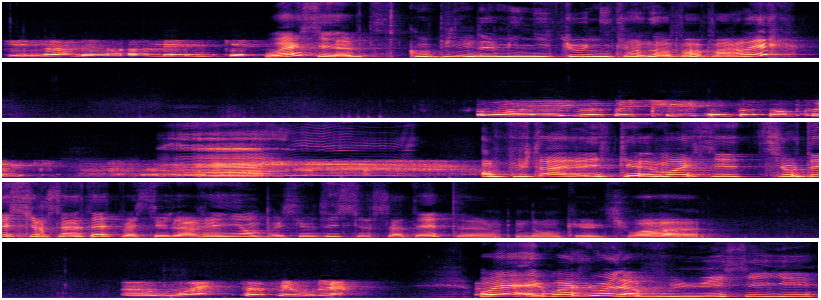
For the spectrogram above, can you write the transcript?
Gina, elle est américaine. Ouais, c'est la petite copine de Minitoon, il t'en a pas parlé? Oh, allez, je me fais tuer qu'on fasse un truc. Oh putain, elle a carrément essayé de sauter sur sa tête parce que l'araignée, on peut sauter sur sa tête. euh, Donc, euh, tu vois. euh. Euh, ouais, ça c'est vrai. Ouais, et Oiseau, elle a voulu essayer.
